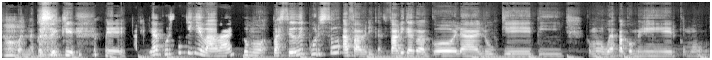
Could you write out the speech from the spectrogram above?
Bueno, la cosa es que eh, había cursos que llevaban como paseo de curso a fábricas. Fábrica de Coca-Cola, Luchetti, como weas para comer, como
